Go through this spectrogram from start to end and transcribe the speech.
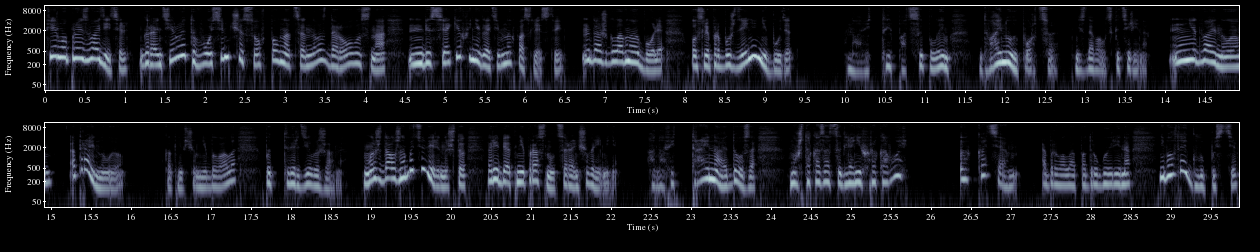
«Фирма-производитель гарантирует 8 часов полноценного здорового сна, без всяких негативных последствий. Даже головной боли после пробуждения не будет». «Но ведь ты подсыпала им двойную порцию», — не сдавалась Катерина. «Не двойную, а тройную», — как ни в чем не бывало, подтвердила Жанна. «Мы же должны быть уверены, что ребят не проснутся раньше времени». «Но ведь тройная доза может оказаться для них роковой». «Э, «Катя», — оборвала подругу Ирина, — «не болтай глупости.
